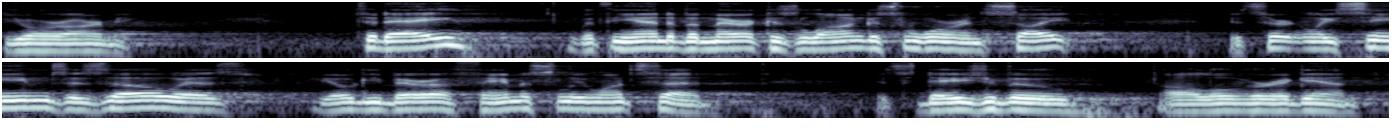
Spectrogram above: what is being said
your army. Today, with the end of America's longest war in sight, it certainly seems as though, as Yogi Berra famously once said, it's deja vu all over again.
